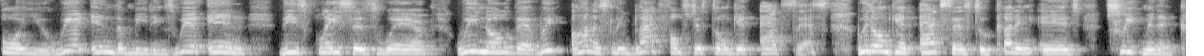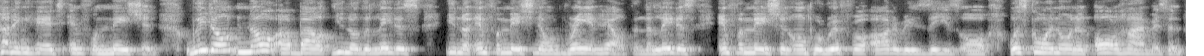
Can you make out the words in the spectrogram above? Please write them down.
for you. We're in the meetings. We're in these places where we know that we honestly, Black folks just don't get access. We don't get access to cutting edge treatment and cutting edge information. We don't know about, you know, the latest, you know, information on brain health and the latest information on peripheral artery disease or what's going on in Alzheimer's and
